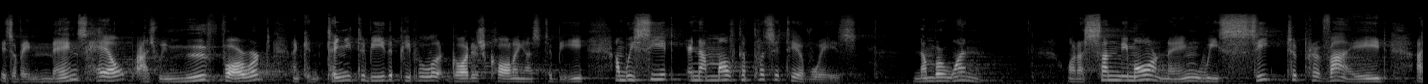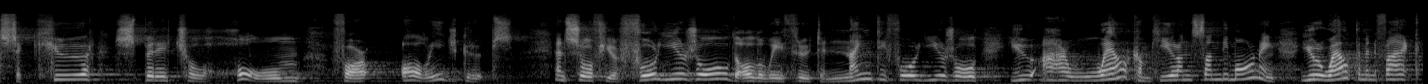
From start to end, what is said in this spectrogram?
is of immense help as we move forward and continue to be the people that God is calling us to be. And we see it in a multiplicity of ways. Number one, on a Sunday morning, we seek to provide a secure spiritual home for all age groups. And so, if you're four years old all the way through to 94 years old, you are welcome here on Sunday morning. You're welcome, in fact,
